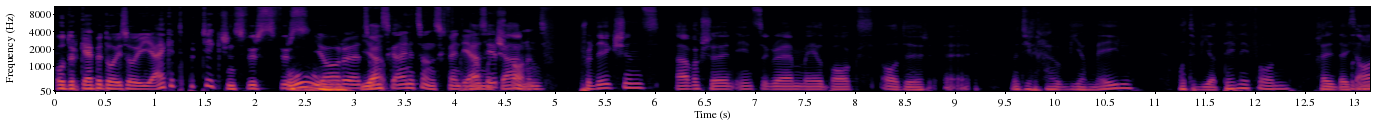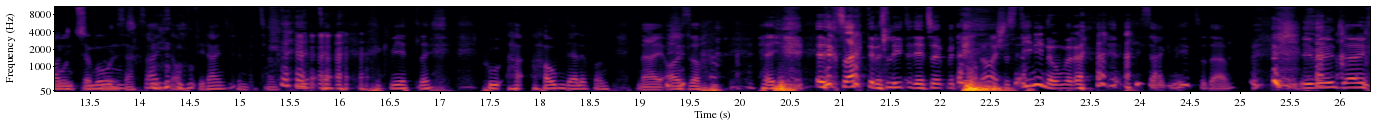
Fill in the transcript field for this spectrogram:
Oder gebt uns eure eigenen Predictions fürs, fürs Oh, Jahr äh, ja. 2021. Fände ich auch sehr spannend. Predictions, einfach schön Instagram, Mailbox oder äh, natürlich auch via Mail oder via Telefon. Könnt ihr uns anrufen auf Mund. 061 841 25 14. Gemütlich. Home-Telefon. Nein, also, hey, Ich sag dir, es läutet jetzt jemand an. Ist das deine Nummer? ich sage nichts zu dem. Ich wünsche euch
